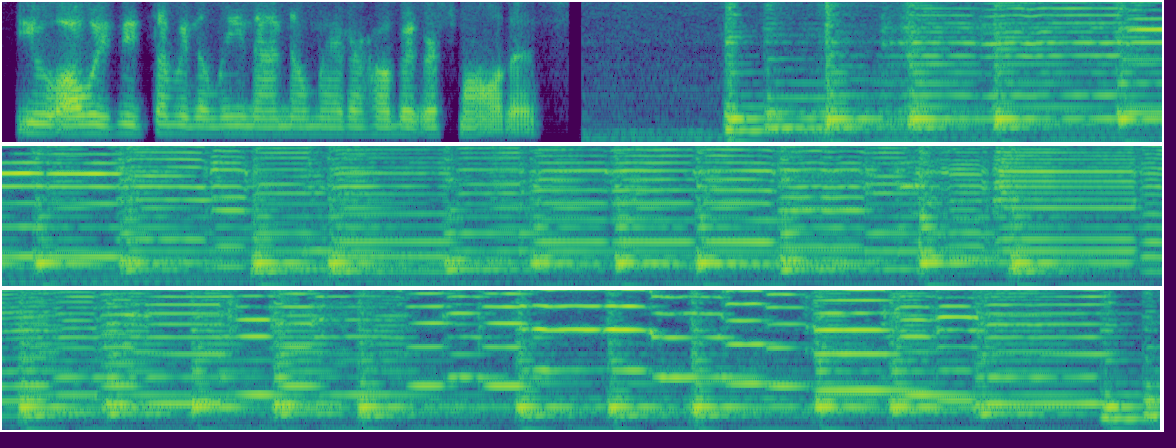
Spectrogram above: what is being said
you always need somebody to lean on, no matter how big or small it is. Thank you.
